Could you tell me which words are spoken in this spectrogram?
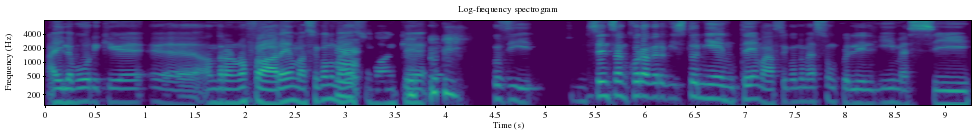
ai lavori che eh, andranno a fare, ma secondo me eh. sono anche così senza ancora aver visto niente, ma secondo me sono quelli lì messi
